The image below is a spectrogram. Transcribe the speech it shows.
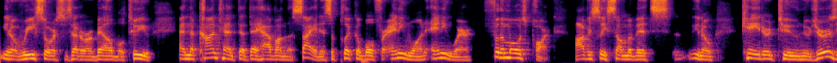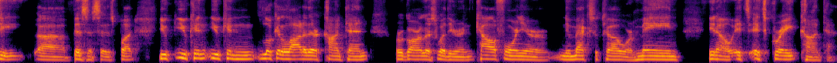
you know resources that are available to you, and the content that they have on the site is applicable for anyone, anywhere, for the most part. Obviously, some of it's you know catered to New Jersey uh, businesses, but you you can you can look at a lot of their content, regardless whether you're in California or New Mexico or Maine. You know, it's it's great content.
